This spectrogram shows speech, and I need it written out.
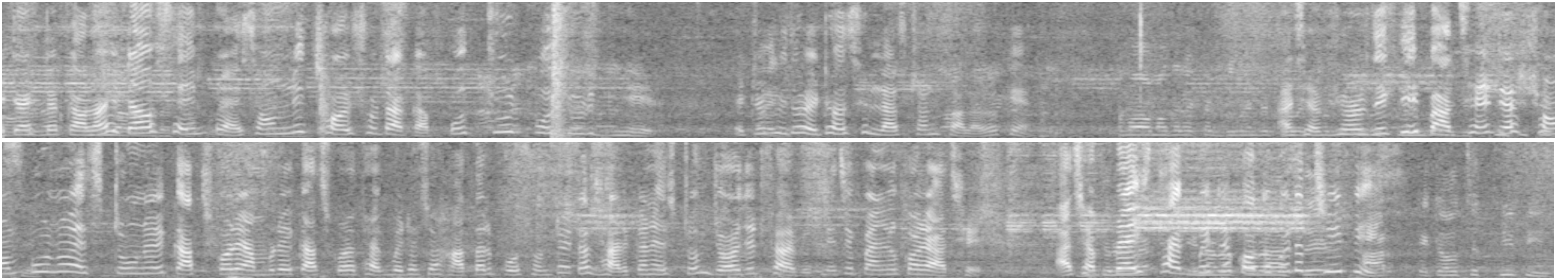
এটা একটা কালার এটাও সেম প্রাইস অনলি ছয়শো টাকা প্রচুর প্রচুর ঘের এটার ভিতর এটা হচ্ছে লাস্ট ওয়ান কালার ওকে আচ্ছা ভিউয়ার দেখতেই পাচ্ছেন এটা সম্পূর্ণ স্টোনের কাজ করে আমরা এই কাজ করা থাকবে এটা হচ্ছে হাতার পোষণটা এটা ঝাড়খান স্টোন জর্জেট ফ্যাব্রিক নিচে প্যানেল করা আছে। আচ্ছা প্রাইস থাকবে এটা কত করে থ্রি পিস এটা হচ্ছে থ্রি পিস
